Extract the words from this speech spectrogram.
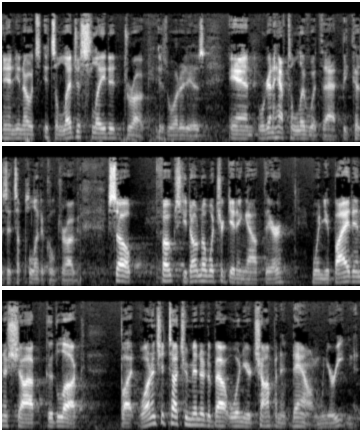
and you know it's it's a legislated drug, is what it is, and we're going to have to live with that because it's a political drug. So, folks, you don't know what you're getting out there. When you buy it in a shop, good luck. But why don't you touch a minute about when you're chomping it down, when you're eating it?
